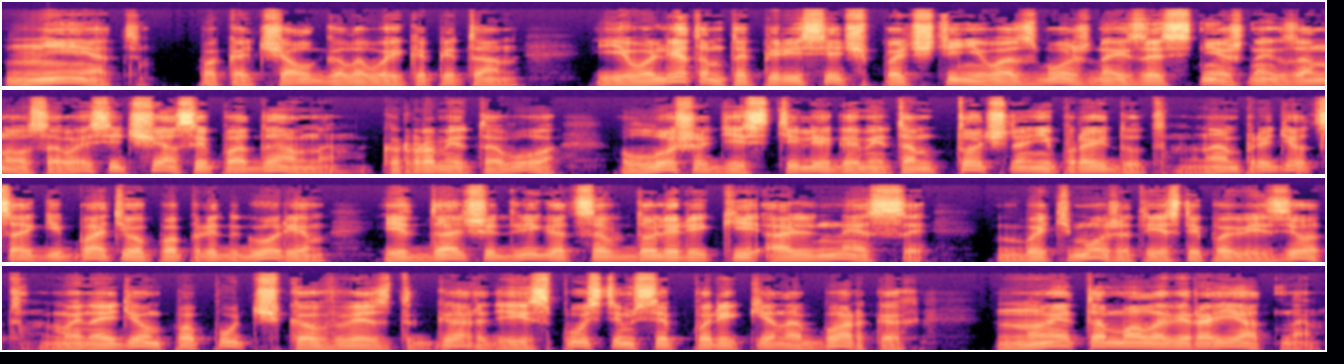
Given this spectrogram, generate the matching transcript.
«Нет», – покачал головой капитан. «Его летом-то пересечь почти невозможно из-за снежных заносов, а сейчас и подавно. Кроме того, лошади с телегами там точно не пройдут. Нам придется огибать его по предгорьям и дальше двигаться вдоль реки Альнессы». «Быть может, если повезет, мы найдем попутчиков в Вестгарде и спустимся по реке на барках. Но это маловероятно.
